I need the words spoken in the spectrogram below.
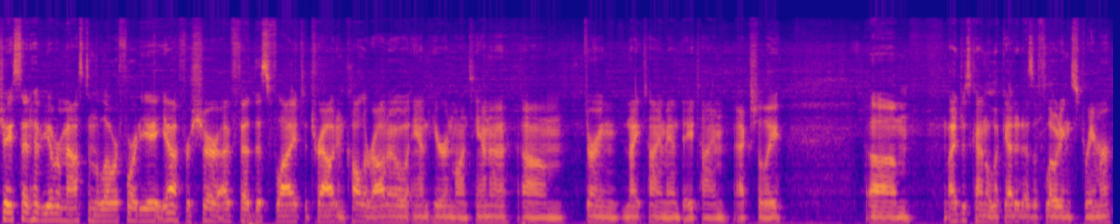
Jay said, have you ever moused in the lower 48? Yeah, for sure. I've fed this fly to trout in Colorado and here in Montana um, during nighttime and daytime, actually. Um, I just kind of look at it as a floating streamer.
